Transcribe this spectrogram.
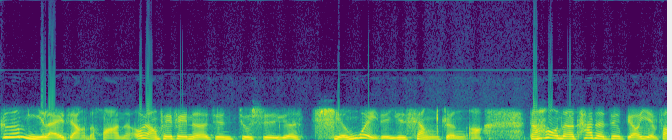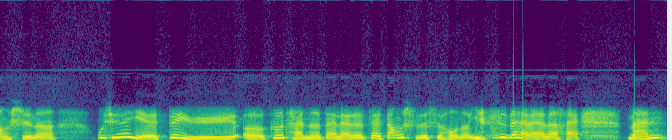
歌迷来讲的话呢，欧阳菲菲呢，就就是一个前卫的一个象征啊。然后呢，她的这个表演方式呢。我觉得也对于呃歌坛呢带来了，在当时的时候呢，也是带来了还蛮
